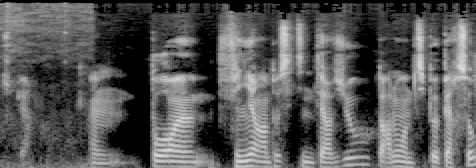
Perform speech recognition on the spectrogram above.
Super. pour finir un peu cette interview, parlons un petit peu perso.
